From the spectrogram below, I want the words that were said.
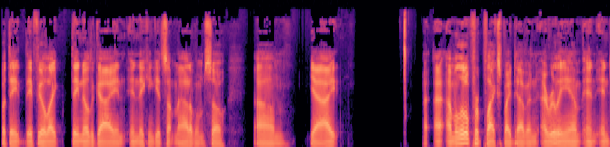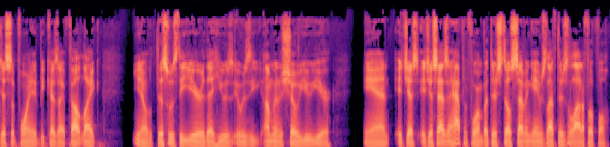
but they, they feel like they know the guy and, and they can get something out of him. So, um, yeah, I, I I'm a little perplexed by Devin. I really am, and and disappointed because I felt like, you know, this was the year that he was. It was the I'm going to show you year and it just it just hasn't happened for him. But there's still seven games left. There's a lot of football.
